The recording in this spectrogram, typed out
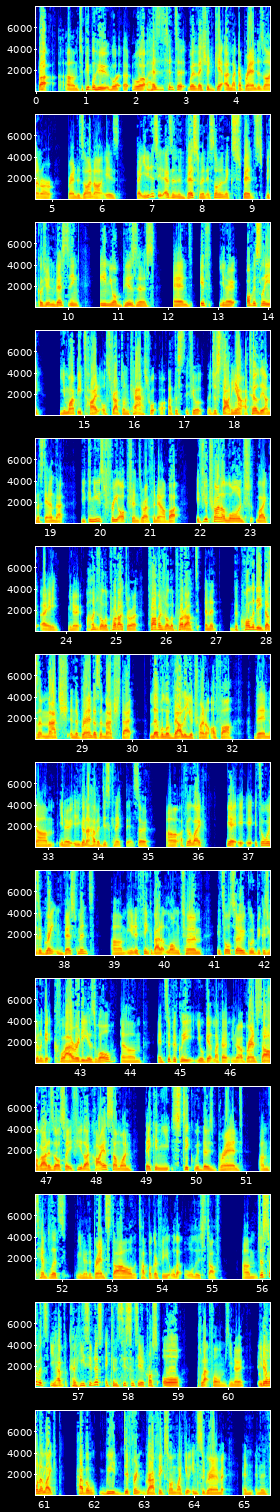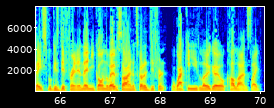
but um, to people who who are, who are hesitant to whether they should get a, like a brand design or brand designer is that you need to see it as an investment. It's not an expense because you're investing in your business. And if you know, obviously, you might be tight or strapped on cash uh, at this if you're just starting out. I totally understand that. You can use free options right for now, but if you're trying to launch like a you know a hundred dollar product or a five hundred dollar product and it the quality doesn't match and the brand doesn't match that level of value you're trying to offer, then um, you know you're gonna have a disconnect there. So uh, I feel like yeah, it, it's always a great investment. Um, you need to think about it long term. It's also good because you're gonna get clarity as well. Um, and typically you'll get like a you know a brand style guide as well. So if you like hire someone, they can stick with those brand um, templates, you know, the brand style, the typography, all that, all those stuff. Um, just so it's you have cohesiveness and consistency across all platforms. You know, you don't want to like have a weird different graphics on like your Instagram and and then Facebook is different, and then you go on the website and it's got a different wacky logo or color. And it's like,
